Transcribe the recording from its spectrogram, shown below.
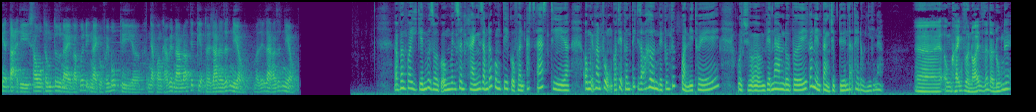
Hiện tại thì sau thông tư này và quyết định này của Facebook thì ờ, nhà quảng cáo Việt Nam đã tiết kiệm thời gian hơn rất nhiều và dễ dàng hơn rất nhiều. À, vâng, qua ý kiến vừa rồi của ông Nguyễn Xuân Khánh, giám đốc công ty cổ phần ASAS thì à, ông Nguyễn Văn Phụng có thể phân tích rõ hơn về phương thức quản lý thuế của Việt Nam đối với các nền tảng trực tuyến đã thay đổi như thế nào? À, ông Khánh vừa nói rất là đúng đấy.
